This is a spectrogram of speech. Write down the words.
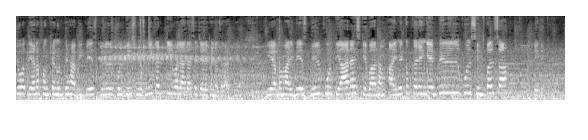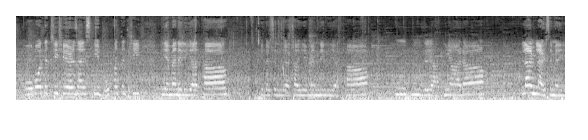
जो होती है ना फ़ंक्शन उन पर हैवी बेस बिल्कुल भी सूट नहीं करती वो ज़्यादा से चेहरे पे नज़र आती है। ये अब हमारी बेस बिल्कुल तैयार है इसके बाद हम आई मेकअप करेंगे बिल्कुल सिंपल सा। ये देखो बहुत अच्छी शेयर्स हैं इसकी बहुत अच्छी। ये मैंने लिया था किधर से लिया था? ये मैंने लिया था हम्म, हम्म, मुझे याद नहीं आ रहा। लाइम लाइट से मैंने ये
